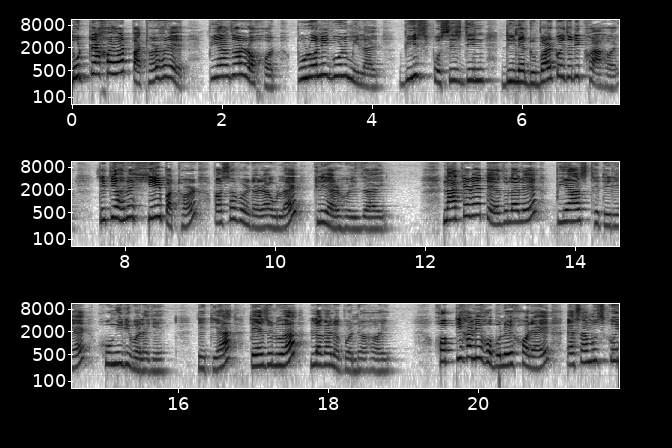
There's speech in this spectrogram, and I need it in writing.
মূত্ৰাশয়ত পাথৰ হ'লে পিঁয়াজৰ ৰসত পুৰণি গুড় মিলাই বিছ পঁচিছ দিন দিনে দুবাৰকৈ যদি খোৱা হয় তেতিয়াহ'লে সেই পাথৰ পেচাবৰ দ্বাৰা ওলাই ক্লিয়াৰ হৈ যায়। নাকেৰে তেজ ওলালে পিঁয়াজ থেতেলিয়াই শুঙি দিব লাগে। তেতিয়া তেজ ওলোৱা লগালগ বন্ধ হয়। শক্তিশালী হ'বলৈ সদায় এচামুচকৈ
